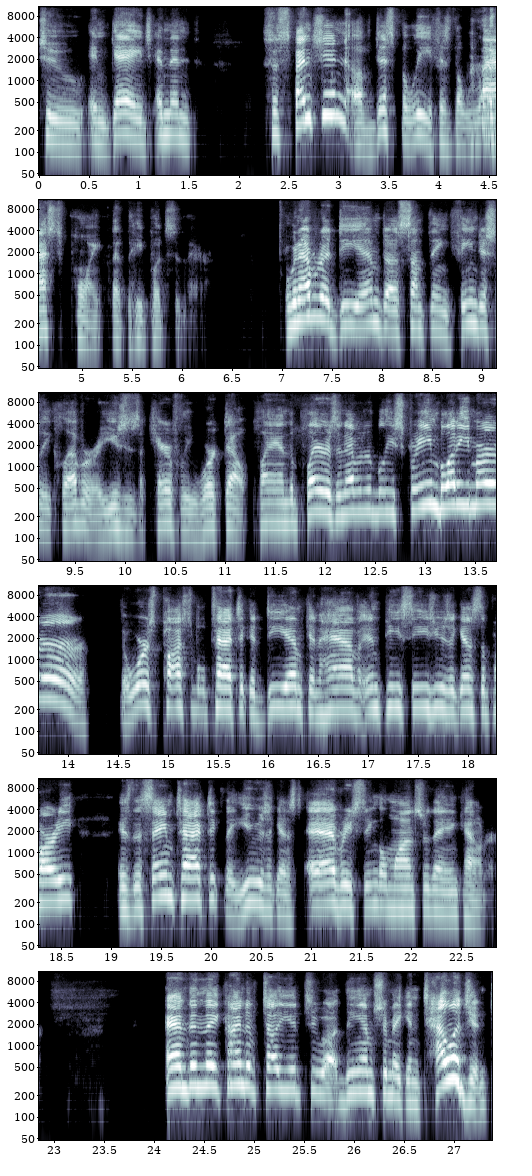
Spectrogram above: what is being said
to engage. And then suspension of disbelief is the last point that he puts in there. Whenever a DM does something fiendishly clever or uses a carefully worked out plan, the players inevitably scream bloody murder. The worst possible tactic a DM can have NPCs use against the party is the same tactic they use against every single monster they encounter. And then they kind of tell you to uh, DM should make intelligent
